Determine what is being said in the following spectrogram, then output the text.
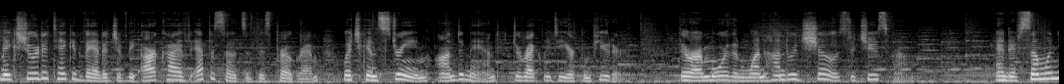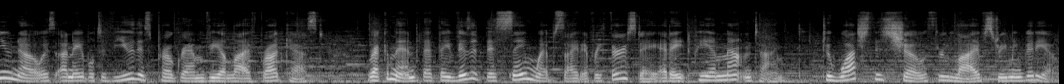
make sure to take advantage of the archived episodes of this program, which can stream on demand directly to your computer. There are more than 100 shows to choose from. And if someone you know is unable to view this program via live broadcast, recommend that they visit this same website every Thursday at 8 p.m. Mountain Time to watch this show through live streaming video.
